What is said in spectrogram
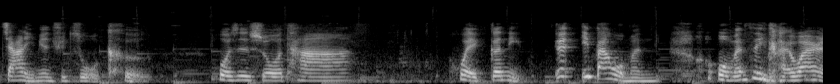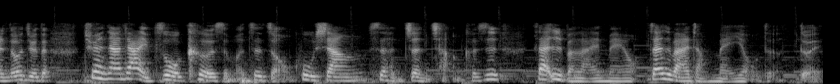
家里面去做客，或者是说他会跟你，因为一般我们 我们自己台湾人都觉得去人家家里做客什么这种互相是很正常，可是在日本来没有，在日本来讲没有的，对。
